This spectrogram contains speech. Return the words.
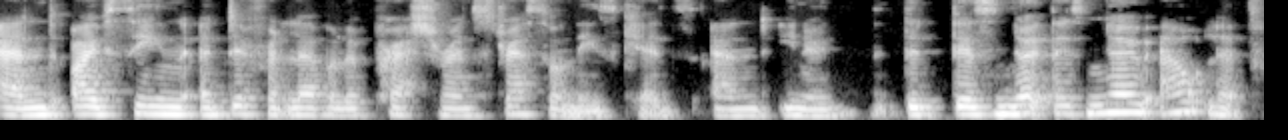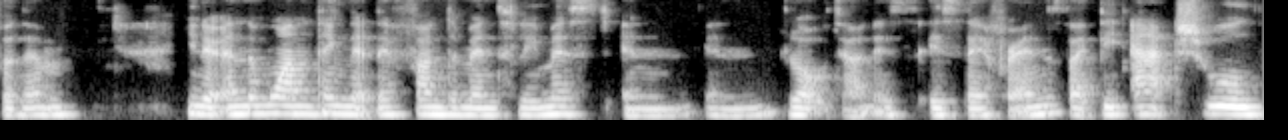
And I've seen a different level of pressure and stress on these kids. And, you know, the, there's no there's no outlet for them you know and the one thing that they've fundamentally missed in in lockdown is is their friends like the actual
